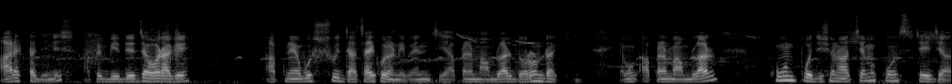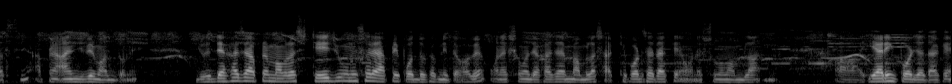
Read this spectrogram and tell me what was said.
আর একটা জিনিস, আপনি বিদেশ যাওয়ার আগে আপনি অবশ্যই যাচাই করে নেবেন যে আপনার মামলার ধরনটা কী। এবং আপনার মামলার কোন পজিশন আছে এবং কোন স্টেজে আছে আপনার আইনজীবীর মাধ্যমে। যদি দেখা যায় আপনার মামলার স্টেজ অনুসারে আপনি পদক্ষেপ নিতে হবে, অনেক সময় দেখা যায় মামলা সাক্ষী পর্যায়ে থাকে, অনেক সময় মামলা হিয়ারিং পর্যায়ে থাকে,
